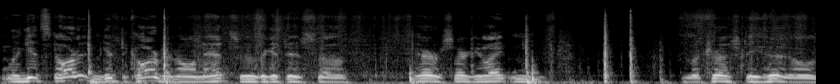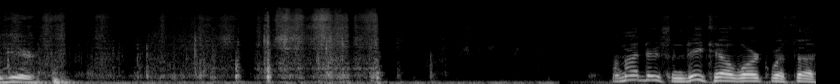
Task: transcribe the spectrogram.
we get started and get the carbon on that as soon as I get this uh, air circulating my trusty hood on here. I might do some detail work with uh,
